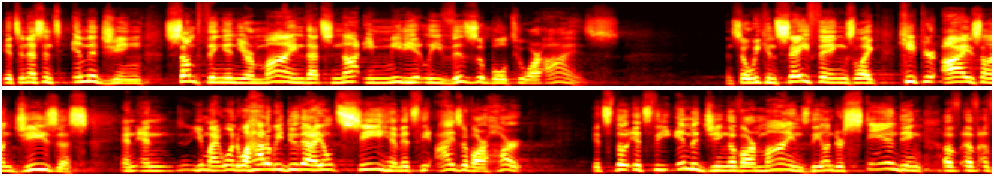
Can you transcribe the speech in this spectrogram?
it's in essence imaging something in your mind that's not immediately visible to our eyes. And so we can say things like, keep your eyes on Jesus. And, and you might wonder, well, how do we do that? I don't see him. It's the eyes of our heart. It's the, it's the imaging of our minds, the understanding of, of, of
